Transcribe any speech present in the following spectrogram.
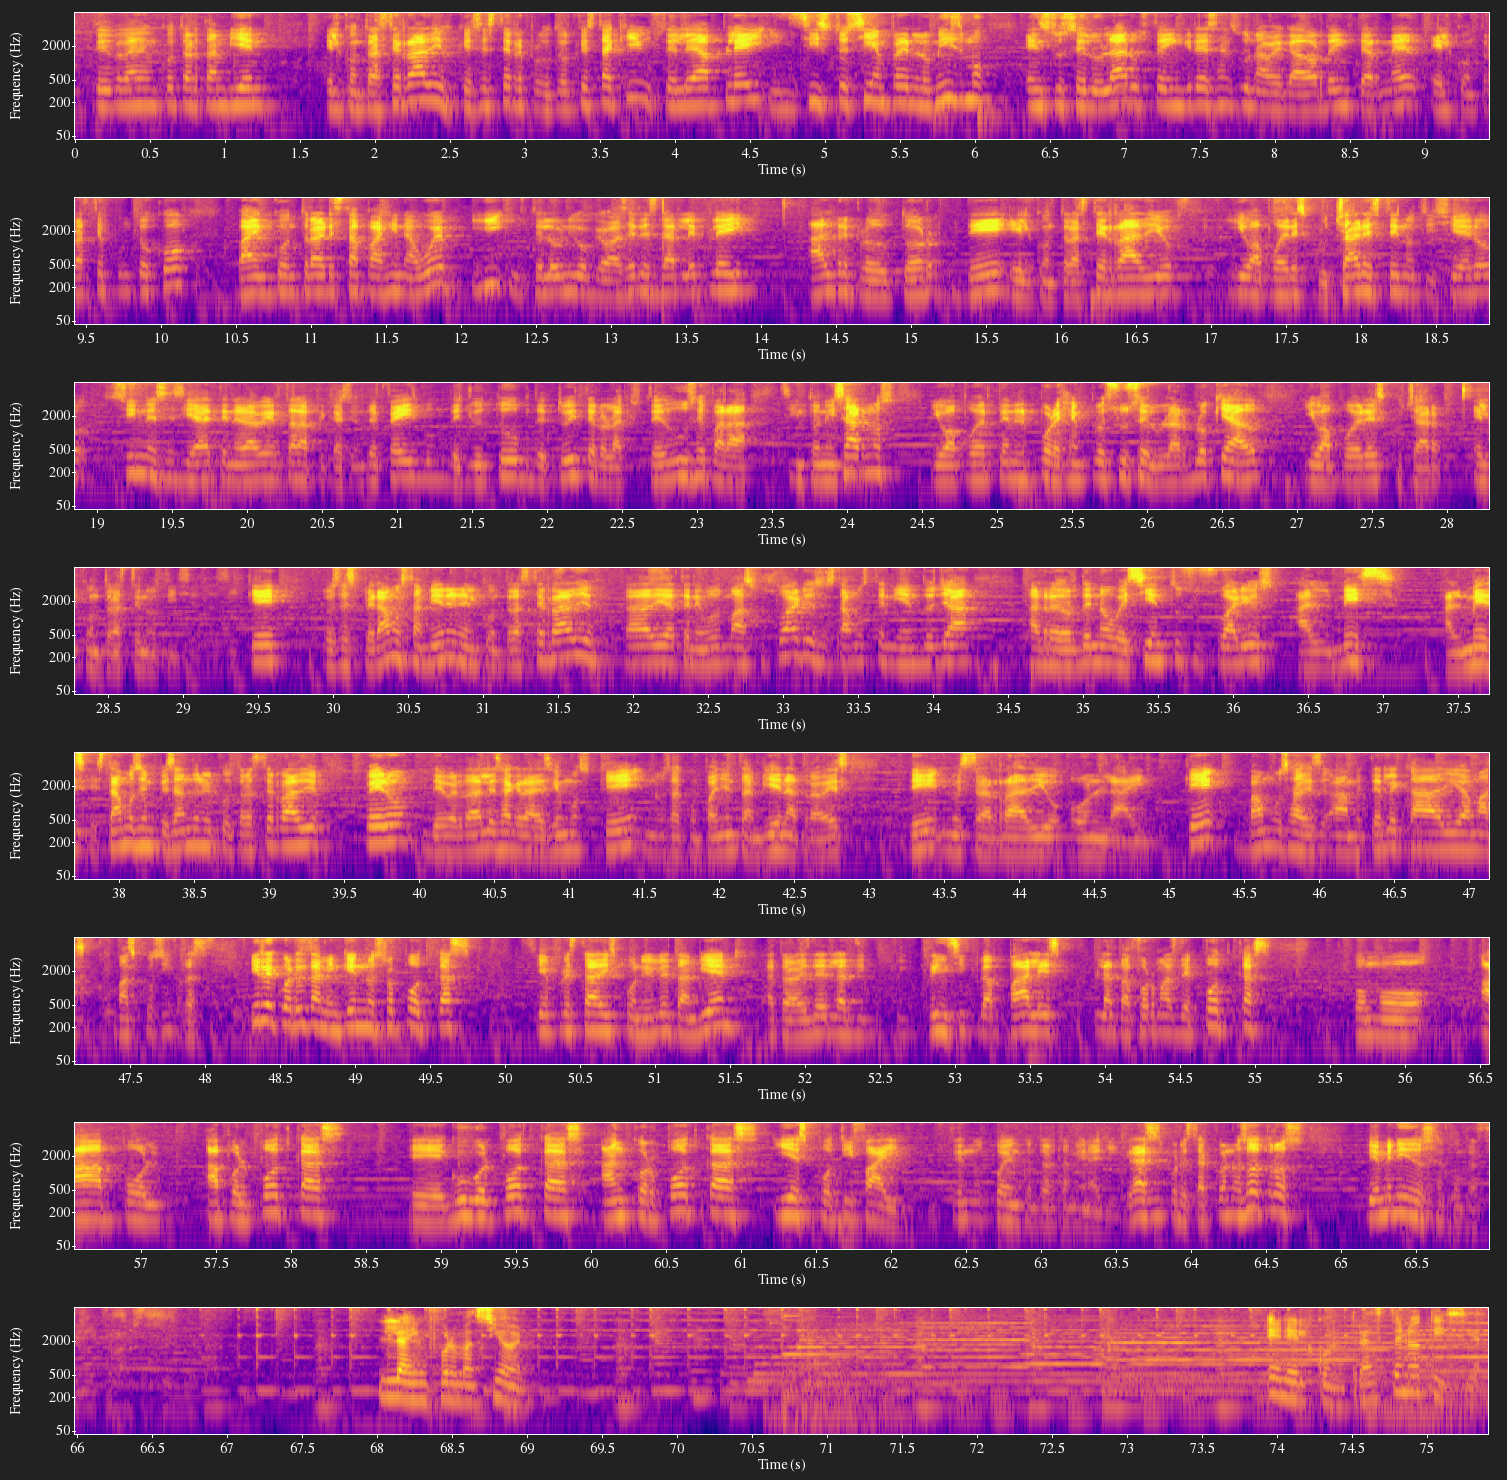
usted va a encontrar también el contraste radio, que es este reproductor que está aquí. Usted le da play, insisto siempre en lo mismo. En su celular, usted ingresa en su navegador de internet, elcontraste.co, va a encontrar esta página web y usted lo único que va a hacer es darle play al reproductor de El Contraste Radio y va a poder escuchar este noticiero sin necesidad de tener abierta la aplicación de Facebook, de YouTube, de Twitter o la que usted use para sintonizarnos y va a poder tener, por ejemplo, su celular bloqueado y va a poder escuchar El Contraste Noticias. Así que los esperamos también en El Contraste Radio. Cada día tenemos más usuarios, estamos teniendo ya alrededor de 900 usuarios al mes. Al mes. Estamos empezando en el Contraste Radio, pero de verdad les agradecemos que nos acompañen también a través de nuestra radio online, que vamos a, meterle cada día más, más cositas. Y recuerden también que nuestro podcast siempre está disponible también a través de las principales plataformas de podcast como Apple, Apple Podcast, eh, Google Podcast, Anchor Podcast y Spotify. Usted nos puede encontrar también allí. Gracias por estar con nosotros. Bienvenidos a Contraste. La información en el Contraste Noticias.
